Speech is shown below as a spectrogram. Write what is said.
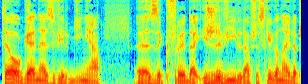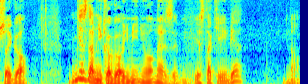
Teogenes, Wirginia, Zygfryda i Żywilla. Wszystkiego najlepszego. Nie znam nikogo o imieniu Onezym. Jest takie imię? No.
